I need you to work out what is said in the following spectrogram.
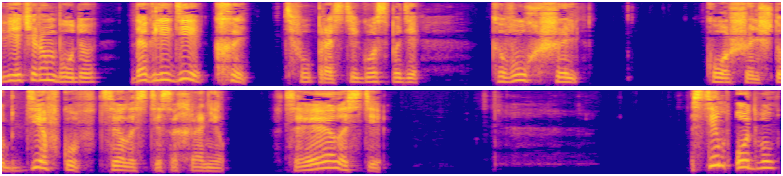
вечером буду. Да гляди, кх, тьфу, прости, Господи, квухшель, кошель, чтоб девку в целости сохранил. В целости. С тем отбыл,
